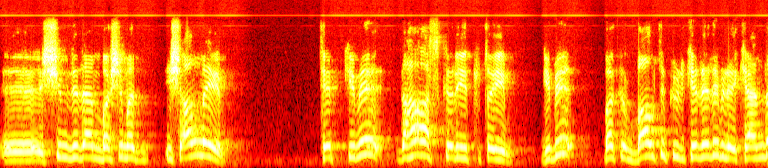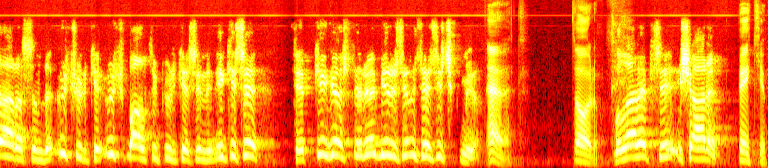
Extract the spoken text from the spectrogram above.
e, şimdiden başıma iş almayayım, tepkimi daha asgari tutayım gibi bakın Baltık ülkeleri bile kendi arasında 3 ülke, 3 Baltık ülkesinin ikisi tepki gösteriyor, birisinin sesi çıkmıyor. Evet. Doğru. Bunlar hepsi işaret. Peki.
